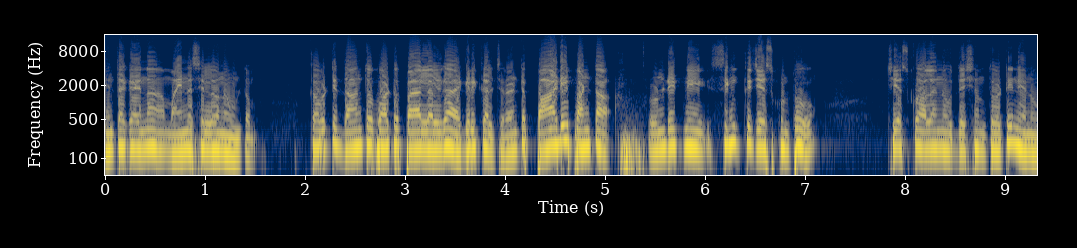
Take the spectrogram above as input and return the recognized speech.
ఎంతకైనా మైనస్లోనే ఉంటాం. కాబట్టి దాంతోపాటు ప్యారలల్గా అగ్రికల్చర్ అంటే పాడి పంట రెండింటిని సింక్ చేసుకుంటూ చేసుకోవాలనే ఉద్దేశంతో నేను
